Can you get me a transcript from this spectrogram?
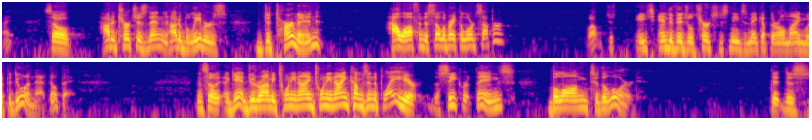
Right? So, how do churches then and how do believers determine how often to celebrate the Lord's Supper? Well, just each individual church just needs to make up their own mind what to do on that, don't they? And so again, Deuteronomy 29, 29 comes into play here. The secret things belong to the Lord. Does,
